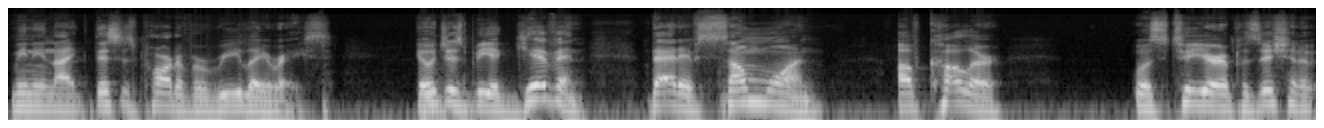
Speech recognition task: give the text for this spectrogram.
Meaning like this is part of a relay race. It would just be a given that if someone of color was to your position of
